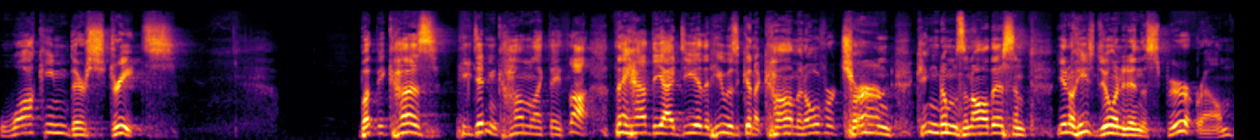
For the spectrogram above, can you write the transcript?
walking their streets. But because he didn't come like they thought, they had the idea that he was going to come and overturn kingdoms and all this. And, you know, he's doing it in the spirit realm.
